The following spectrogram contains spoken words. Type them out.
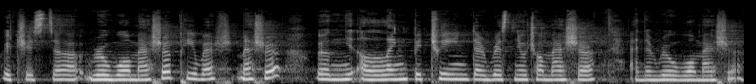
which is the real world measure, P measure, we'll need a link between the risk neutral measure and the real world measure,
